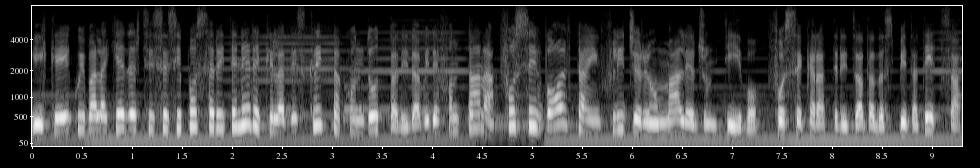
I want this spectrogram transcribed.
il che equivale a chiedersi se si possa ritenere che la descritta condotta di Davide Fontana fosse volta a infliggere un male aggiuntivo, fosse caratterizzata da spietatezza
